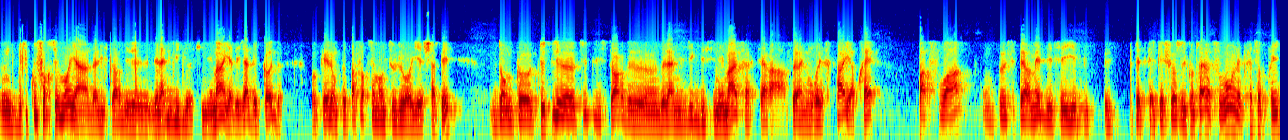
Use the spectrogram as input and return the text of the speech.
Donc, du coup, forcément, il y a dans l'histoire de, la musique de cinéma, il y a déjà des codes auxquels on peut pas forcément toujours y échapper. Donc euh, toute le, toute l'histoire de, de la musique du cinéma, ça sert à, un peu à nourrir ça. Et après, parfois, on peut se permettre d'essayer peut- peut-être quelque chose du contraire. Souvent, on est très surpris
